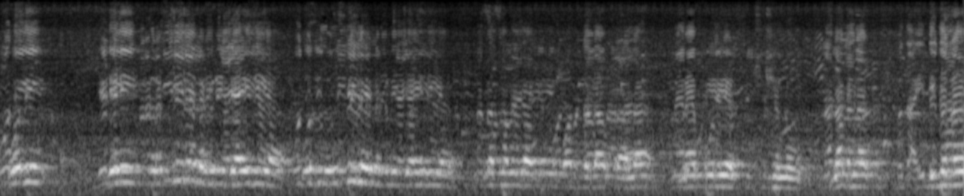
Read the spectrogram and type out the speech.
ਉਹਦੀ ਜਿਹੜੀ ਤਰੱਕੀ ਲਈ ਲੱਗਣੀ ਚਾਹੀਦੀ ਆ ਉਹਦੀ ਉੱਨਤੀ ਲਈ ਲੱਗਣੀ ਚਾਹੀਦੀ ਆ ਮੈਂ ਸਮਝਦਾ ਕਿ ਬਹੁਤ ਵੱਡਾ ਉਪਰਾਲਾ ਮੈਂ ਪੂਰੀ ਐਸੋਸੀਏਸ਼ਨ ਨੂੰ ਲੱਖ ਲੱਖ ਵਧਾਈ ਦਿੰਦਾ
